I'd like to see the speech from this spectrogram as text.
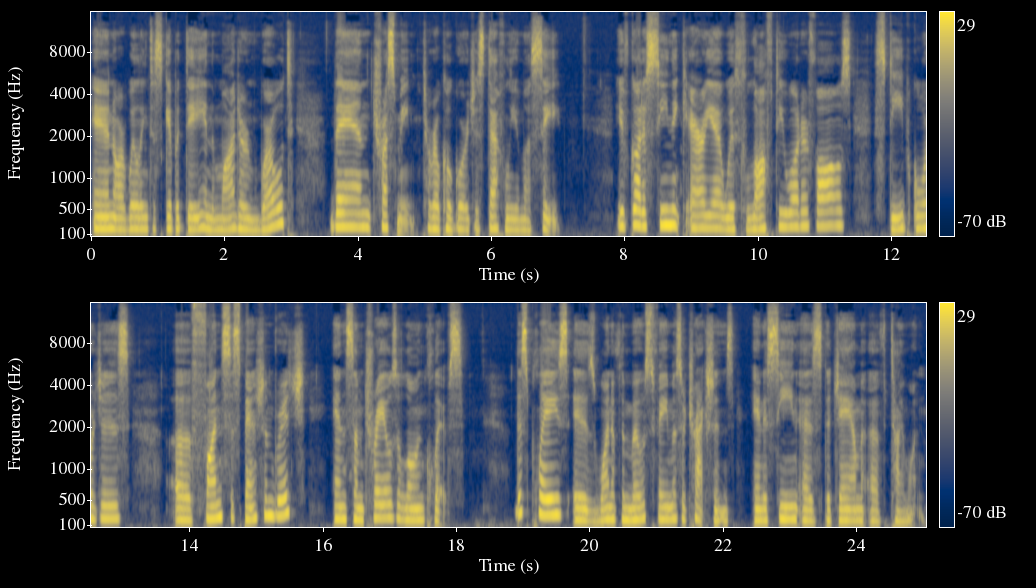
and are willing to skip a day in the modern world, then trust me, Taroko Gorge is definitely a must see. You've got a scenic area with lofty waterfalls, steep gorges, a fun suspension bridge, and some trails along cliffs. This place is one of the most famous attractions and is seen as the jam of Taiwan.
